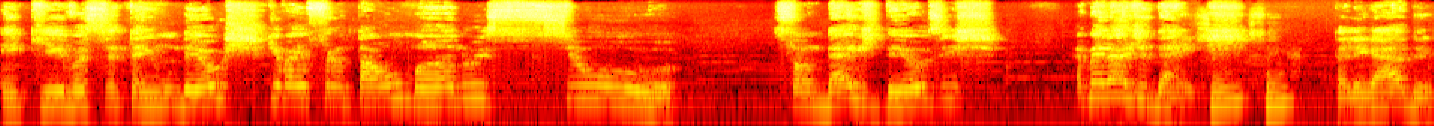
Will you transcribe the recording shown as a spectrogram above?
Em que você tem um deus que vai enfrentar um humano e se o. São 10 deuses. É melhor de 10. Sim, sim. Tá ligado?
